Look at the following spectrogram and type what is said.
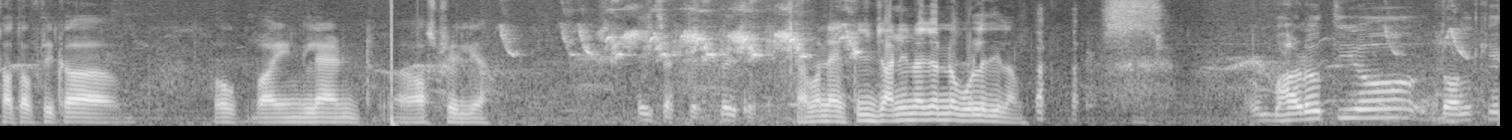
সাউথ আফ্রিকা হোক বা ইংল্যান্ড অস্ট্রেলিয়া এই চারটে তার মানে কিছু জানি না জন্য বলে দিলাম। ভারতীয় দলকে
